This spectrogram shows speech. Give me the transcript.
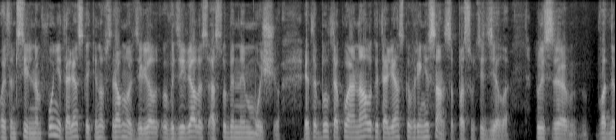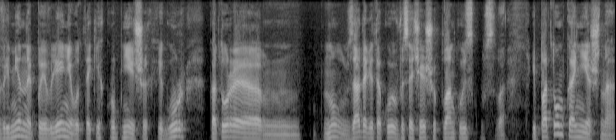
этом сильном фоне итальянское кино все равно выделялось особенной мощью. Это был такой аналог итальянского ренессанса, по сути дела – то есть э, в одновременное появление вот таких крупнейших фигур, которые ну, задали такую высочайшую планку искусства. И потом, конечно,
